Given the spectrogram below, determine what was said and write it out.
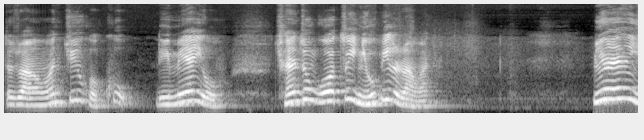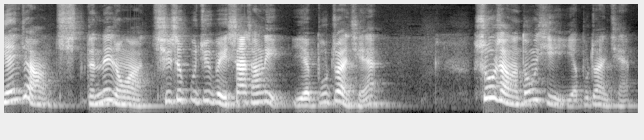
的软文军火库，里面有全中国最牛逼的软文。名人演讲的内容啊，其实不具备杀伤力，也不赚钱。书上的东西也不赚钱，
